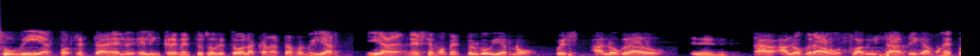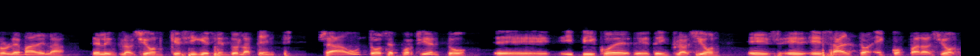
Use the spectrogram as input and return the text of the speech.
subía en porcentaje el, incremento sobre todo la canasta familiar y en este momento el gobierno pues ha logrado eh, ha, logrado suavizar digamos el problema de la de la inflación que sigue siendo latente. O sea un 12% eh, y pico de, inflación es, es, es alto en comparación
